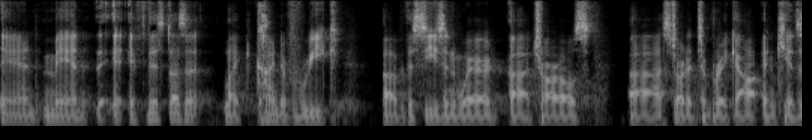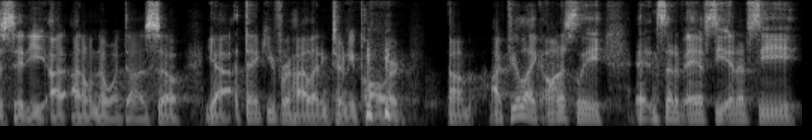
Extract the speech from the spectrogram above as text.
And man, if this doesn't like kind of reek of the season where uh, Charles uh, started to break out in Kansas City, I, I, don't know what does. So yeah, thank you for highlighting Tony Pollard. um, I feel like honestly, instead of AFC, NFC,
